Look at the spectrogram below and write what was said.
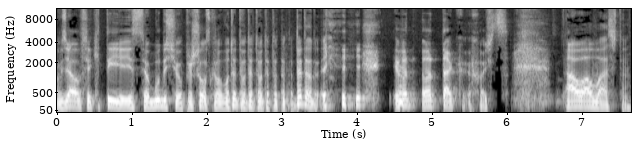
взял все хиты из будущего, пришел, сказал, вот это, вот это, вот это, вот это, вот это. вот». И вот, вот так хочется. А у, а у вас что?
